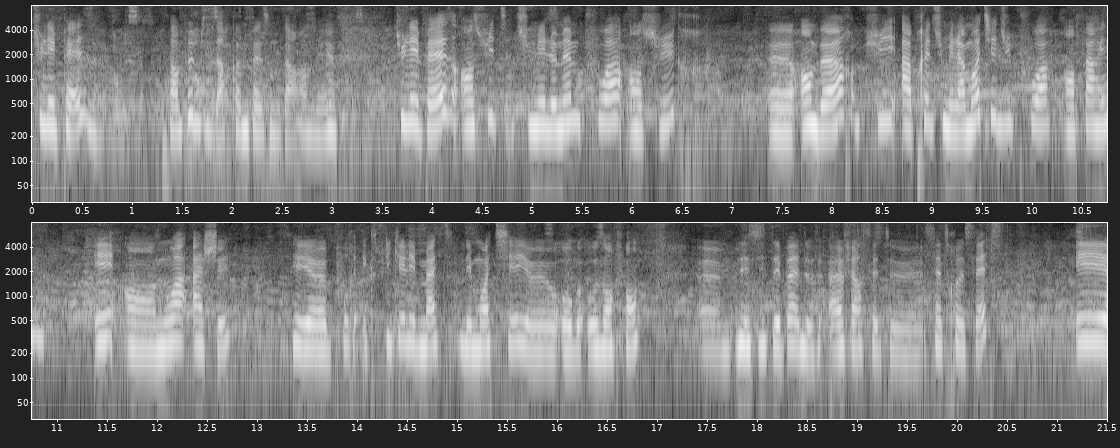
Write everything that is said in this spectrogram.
tu les pèses. C'est un peu bizarre comme façon de faire, hein, mais tu les pèses. Ensuite, tu mets le même poids en sucre, en beurre, puis après tu mets la moitié du poids en farine et en noix hachées. C'est euh, pour expliquer les maths, les moitiés euh, aux, enfants. Euh, N'hésitez pas à faire cette, cette recette. Et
